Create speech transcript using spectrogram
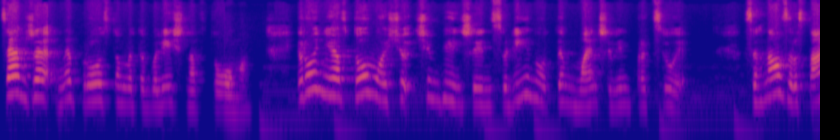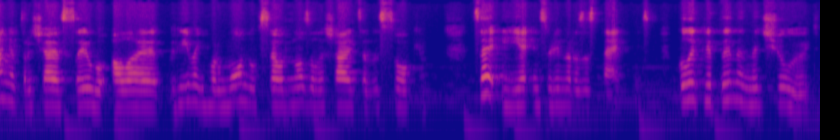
Це вже не просто метаболічна втома. Іронія в тому, що чим більше інсуліну, тим менше він працює. Сигнал зростання втрачає силу, але рівень гормону все одно залишається високим. Це і є інсулінорезистентність, коли клітини не чують,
